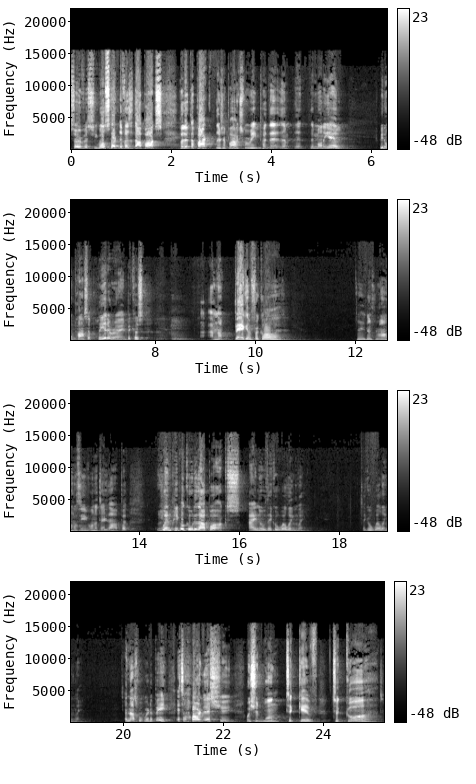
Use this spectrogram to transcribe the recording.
service, you will start to visit that box. But at the back, there's a box where we put the, the, the money in. We don't pass a plate around because I'm not begging for God. There's nothing wrong with you if you want to do that, but when people go to that box, I know they go willingly. They go willingly. And that's what we're to be. It's a hard issue. We should want to give to God.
